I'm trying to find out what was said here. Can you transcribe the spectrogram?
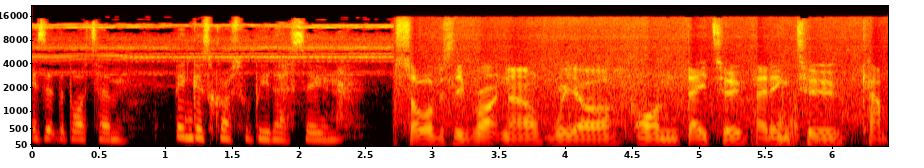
is at the bottom. Fingers crossed we'll be there soon. So obviously right now we are on day two, heading to camp.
